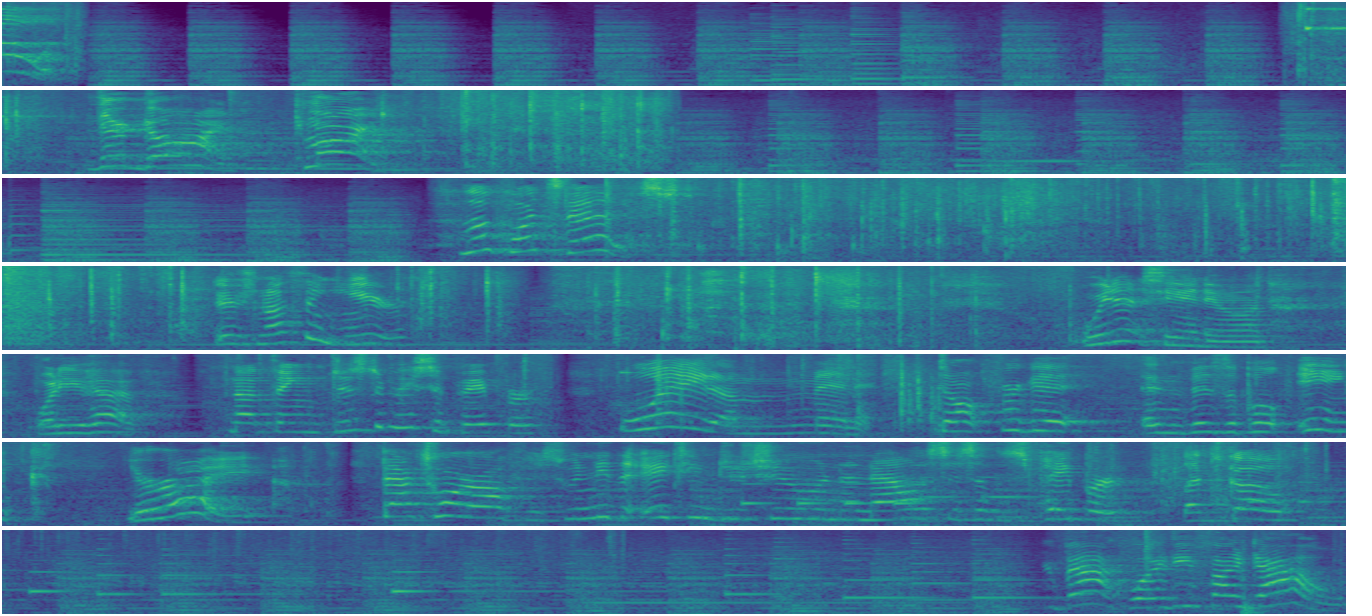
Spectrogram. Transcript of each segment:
They're gone. Come on. There's nothing here. We didn't see anyone. What do you have? Nothing, just a piece of paper. Wait a minute. Don't forget invisible ink. You're right. Back to our office. We need the A team to do an analysis of this paper. Let's go. You're back. What did you find out?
